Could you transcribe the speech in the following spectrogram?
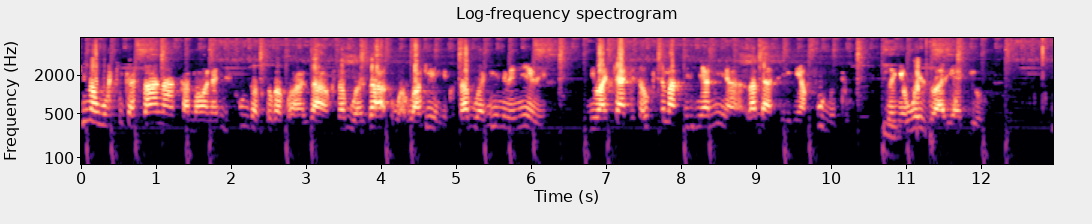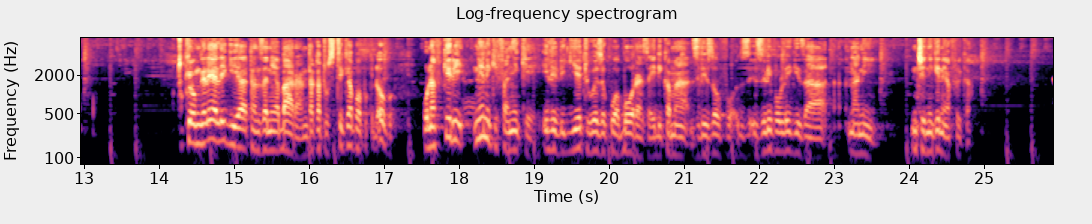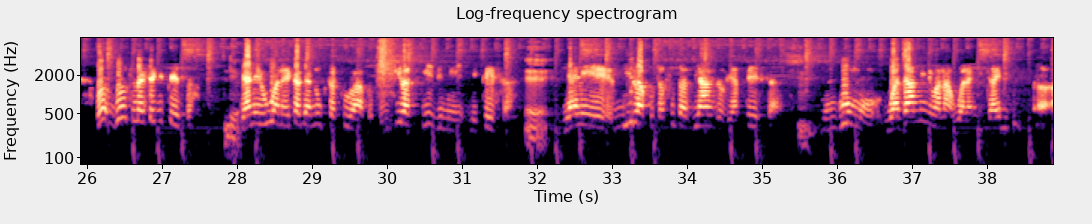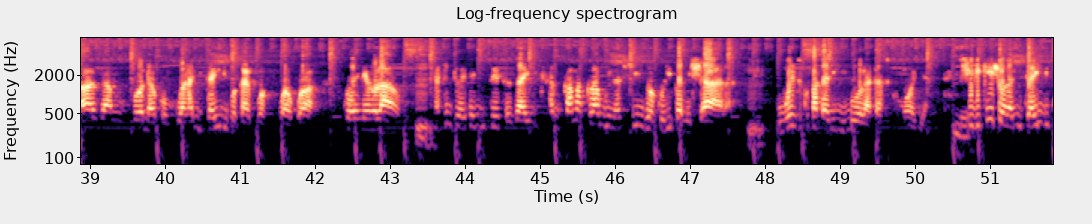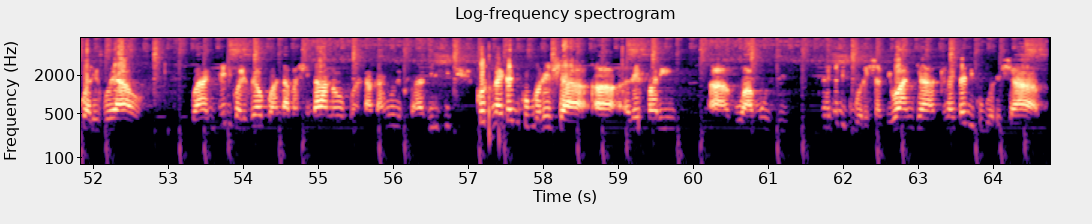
sina uhakika sana kama wanajifunza kutoka kwa wazawa kwa sababu wageni kwa sababu wageni wenyewe ni wachache. Sa ukisema asilimia mia labda asilimia kumi tu wenye uwezo wa hali ya juu tukiongelea ligi ya tanzania bara nataka tustiki hapo hapo kidogo. Unafikiri nini kifanyike ili ligi yetu iweze kuwa bora zaidi kama zilivyo ligi za nani nchi nyingine afrika? Bro, tunahitaji pesa. Ndiyo. Yani huwa anawekaga nukta tu hapo. Mpira siku hizi ni, ni pesa. Eh, Yani bila kutafuta vyanzo vya pesa ni ngumu. Wadhamini wana, wanajitahidi uh, Azam Vodacom wanajitahidi kwa, kwa, kwa, kwa, kwa eneo lao. Lakini tunahitaji pesa zaidi. Sababu kama klabu inashindwa kulipa mishahara huwezi kupata ligi bora hata siku moja. Mm. shirikisho wanajitahidi kwa levo yao. Wanajitahidi kwa levo yao kuandaa mashindano kuandaa kanuni kufanya vipi kwao tunahitaji kuboresha uh, uh, uamuzi. Tunahitaji kuboresha viwanja. Tunahitaji kuboresha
